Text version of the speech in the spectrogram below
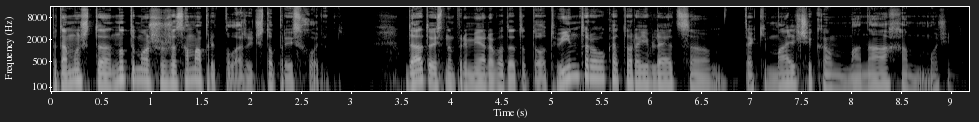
Потому что, ну, ты можешь уже сама предположить, что происходит. Да, то есть, например, вот этот вот Винтероу, который является таким мальчиком, монахом, очень таким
